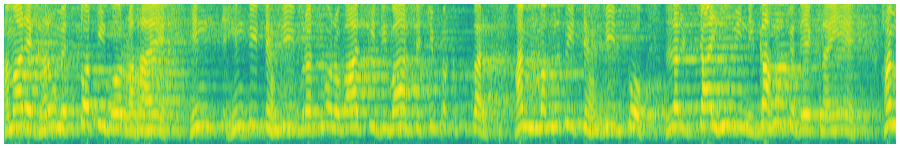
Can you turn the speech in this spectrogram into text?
ہمارے گھروں میں توتی بول رہا ہے۔ ہندی تہذیب رسم و رواج کی دیوار سے چپک کر ہم مغربی تہذیب کو للچائی ہوئی نگاہوں سے دیکھ رہے ہیں۔ ہم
